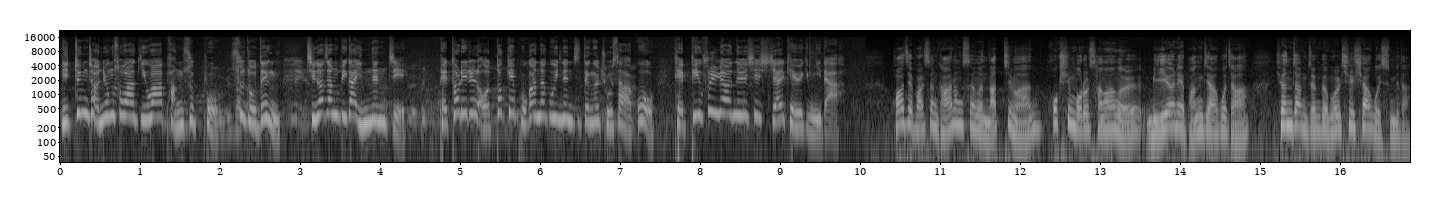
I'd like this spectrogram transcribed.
리튬 전용 소화기와 방수포, 수도 등 진화 장비가 있는지, 배터리를 어떻게 보관하고 있는지 등을 조사하고 대피 훈련을 실시할 계획입니다. 화재 발생 가능성은 낮지만 혹시 모를 상황을 미연에 방지하고자 현장 점검을 실시하고 있습니다.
